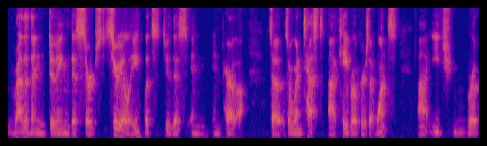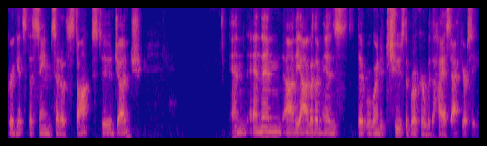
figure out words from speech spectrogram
rather than doing this search serially, let's do this in, in parallel. So, so we're going to test uh, K brokers at once uh, each broker gets the same set of stocks to judge. And, and then uh, the algorithm is that we're going to choose the broker with the highest accuracy.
